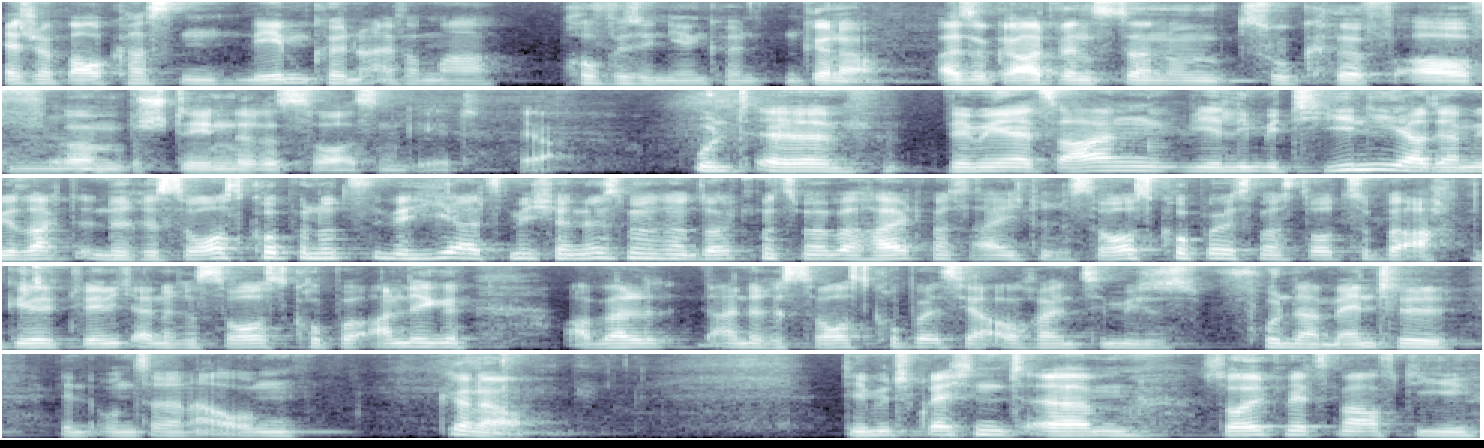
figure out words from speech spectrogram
Azure-Baukasten nehmen können und einfach mal provisionieren könnten. Genau, also gerade wenn es dann um Zugriff auf ja. ähm, bestehende Ressourcen geht. Ja. Und äh, wenn wir jetzt sagen, wir limitieren hier, also wir haben gesagt, eine Ressourcegruppe nutzen wir hier als Mechanismus, dann sollten wir uns mal behalten, was eigentlich eine Ressourcegruppe ist, was dort zu beachten gilt, wenn ich eine Ressourcegruppe anlege. Aber eine Ressourcegruppe ist ja auch ein ziemliches Fundamental in unseren Augen. Genau. Dementsprechend ähm, sollten wir jetzt mal auf die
